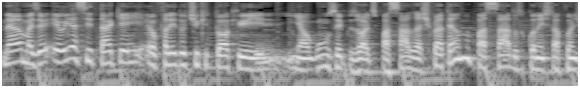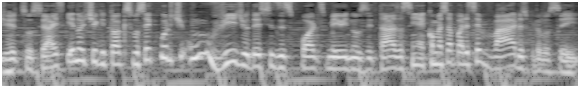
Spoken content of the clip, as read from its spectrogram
Não, mas eu, eu ia citar que eu falei do TikTok em alguns episódios passados, acho que foi até ano passado, quando a gente tá falando de redes sociais. E no TikTok, se você curte um vídeo desses esportes meio inusitados, assim, aí começa a aparecer vários pra você,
